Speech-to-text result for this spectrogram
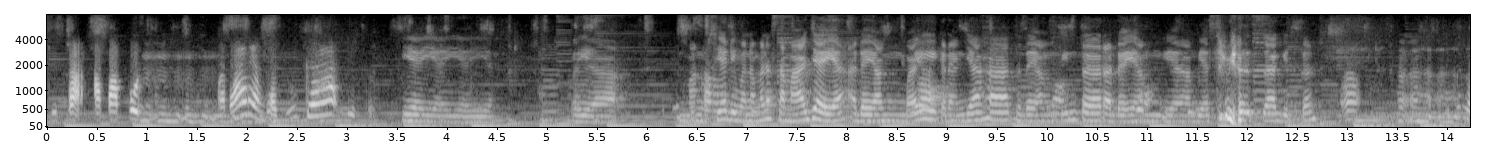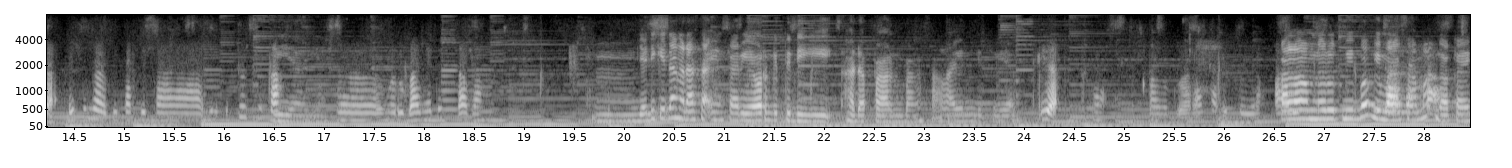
kita apa pun Mm, mm, mm, mm. padahal yang enggak juga gitu iya iya iya iya Oh, ya Itu manusia di mana-mana sama aja ya ada yang baik Ya. ada yang jahat ada yang Ya. pinter ada yang ya biasa-biasa gitu kan Eh. Itu enggak itu enggak bisa kita itu susah iya iya eh, merubahnya itu susah banget Hmm, jadi kita ngerasa inferior gitu di hadapan bangsa lain gitu ya. kalau gua rasa itu paling Kalau menurut Bibo gimana sama nggak kayak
